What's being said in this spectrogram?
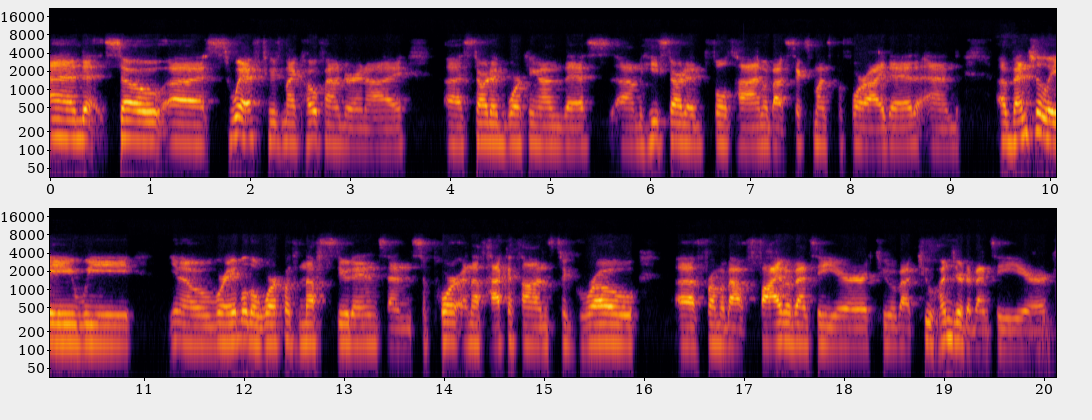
And so uh, Swift, who's my co-founder, and I uh, started working on this. Um, he started full time about six months before I did, and eventually we, you know, were able to work with enough students and support enough hackathons to grow. Uh, from about five events a year to about 200 events a year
